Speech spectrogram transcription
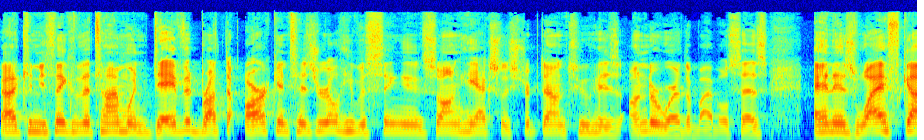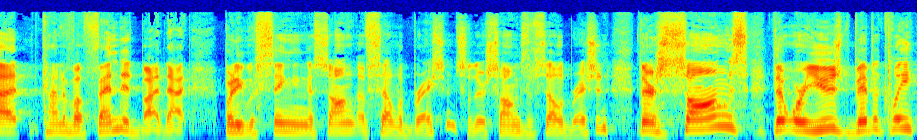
Uh, can you think of the time when David brought the ark into Israel? He was singing a song. He actually stripped down to his underwear, the Bible says, and his wife got kind of offended by that. But he was singing a song of celebration. So there's songs of celebration. There's songs that were used biblically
